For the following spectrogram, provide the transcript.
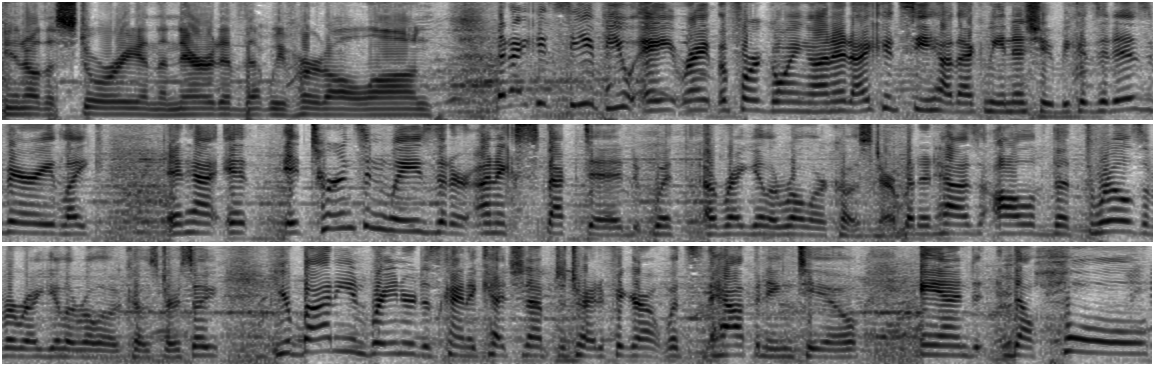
you know, the story and the narrative that we've heard all along. I could see if you ate right before going on it, I could see how that could be an issue because it is very like it ha- it it turns in ways that are unexpected with a regular roller coaster, but it has all of the thrills of a regular roller coaster. So your body and brain are just kind of catching up to try to figure out what's happening to you, and the whole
